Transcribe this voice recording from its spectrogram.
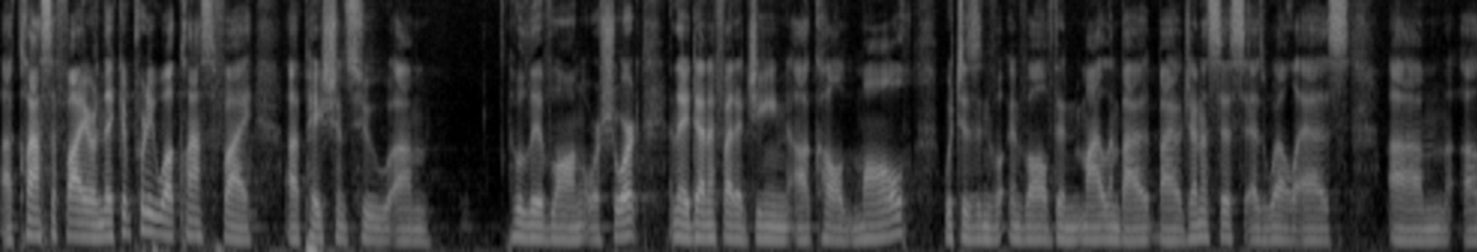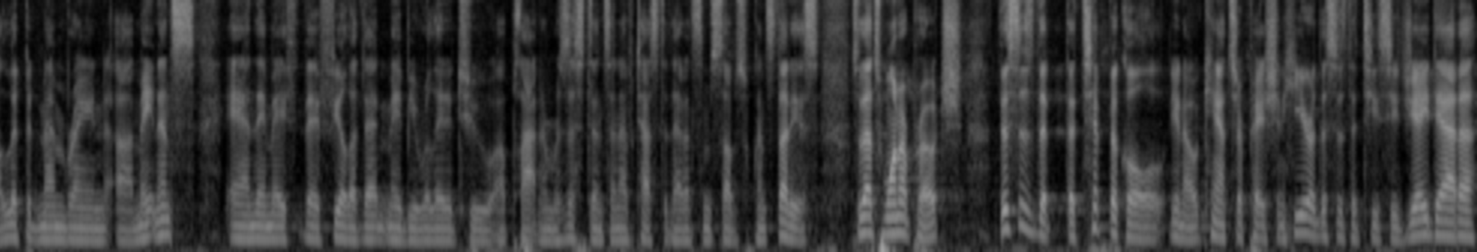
uh, classifier, and they could pretty well classify uh, patients who um, who live long or short, and they identified a gene uh, called MAL, which is inv involved in myelin bio biogenesis as well as um, uh, lipid membrane uh, maintenance, and they may they feel that that may be related to uh, platinum resistance, and I've tested that in some subsequent studies. So that's one approach. This is the, the typical you know cancer patient here. This is the TCGA data,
